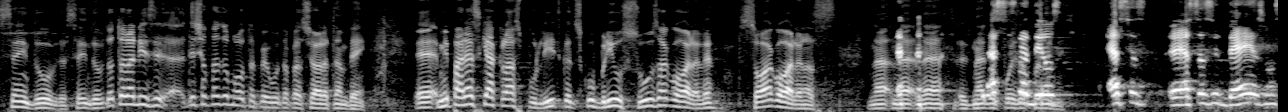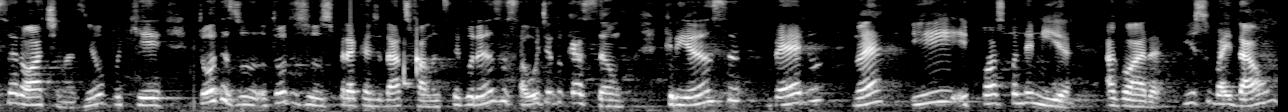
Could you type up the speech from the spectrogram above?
Sem dúvida, sem dúvida. Doutora Anise, eh, deixa eu fazer uma outra pergunta para a senhora também. É, me parece que a classe política descobriu o SUS agora, né? Só agora, nas, na, na, né, né, Graças a Deus, essas, essas ideias vão ser ótimas, viu? Porque todos, todos os pré-candidatos falam de segurança, saúde e educação, criança, velho, não é? E, e pós-pandemia. Agora, isso vai dar um,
